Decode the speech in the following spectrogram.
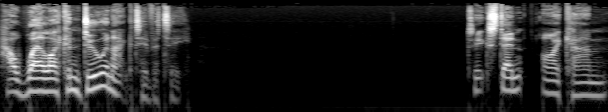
how well I can do an activity, to the extent I can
